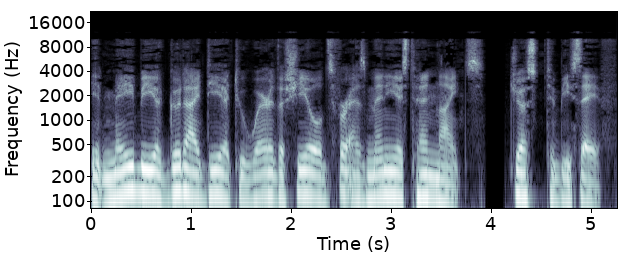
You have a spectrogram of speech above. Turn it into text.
it may be a good idea to wear the shields for as many as 10 nights, just to be safe.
